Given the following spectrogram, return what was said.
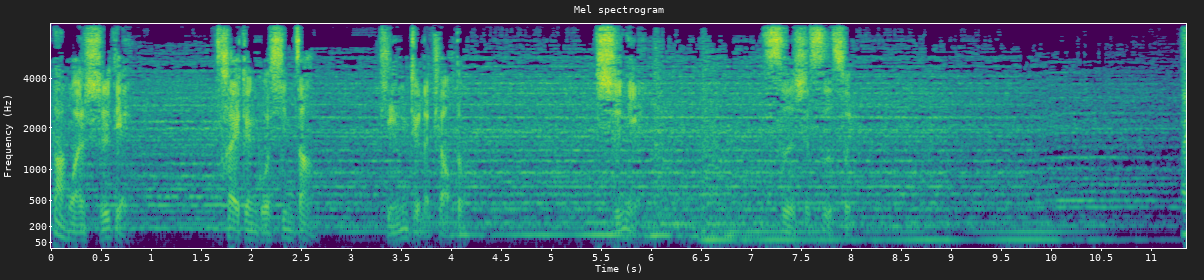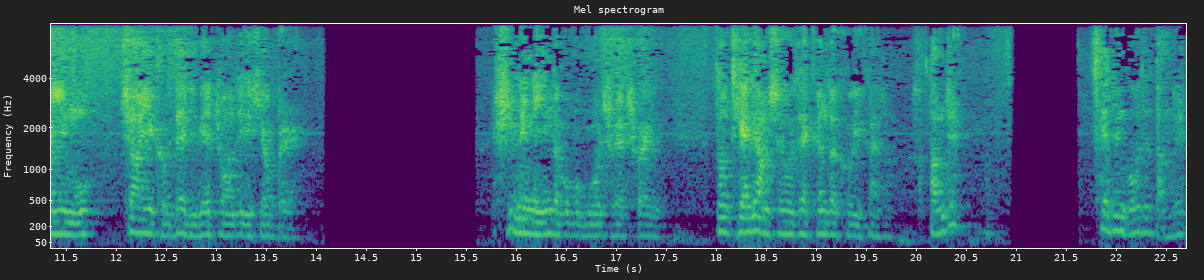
当晚十点，蔡振国心脏停止了跳动。十年。四十四岁，把一摸上衣口袋里面装这个小本儿，是命令的，我摸出来出来的。到天亮时候再跟到可以看说等着，蔡振国在等着。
